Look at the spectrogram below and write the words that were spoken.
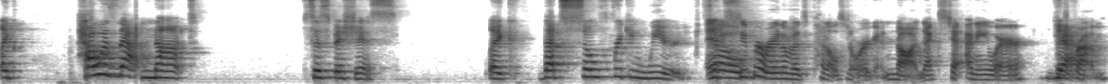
Like, how is that not suspicious? Like, that's so freaking weird. So, it's super random. It's Pendleton, Oregon, not next to anywhere they're Yeah. from.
